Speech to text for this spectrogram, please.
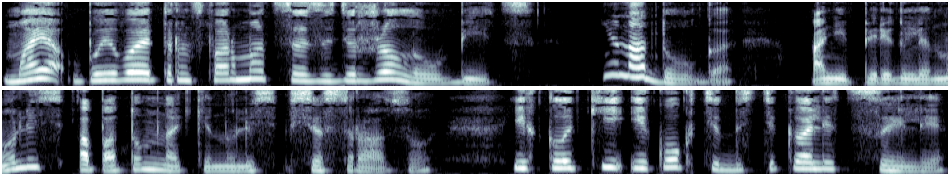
Моя боевая трансформация задержала убийц. Ненадолго. Они переглянулись, а потом накинулись все сразу. Их клыки и когти достигали цели,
